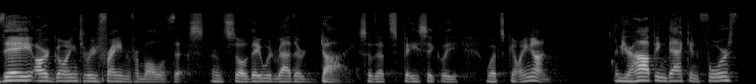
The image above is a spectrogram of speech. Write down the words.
they are going to refrain from all of this. And so they would rather die. So that's basically what's going on. If you're hopping back and forth,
